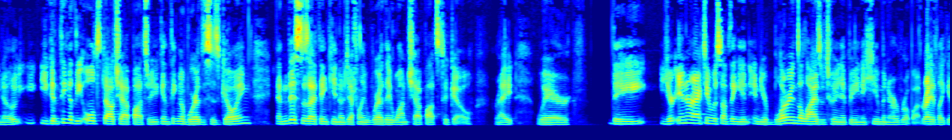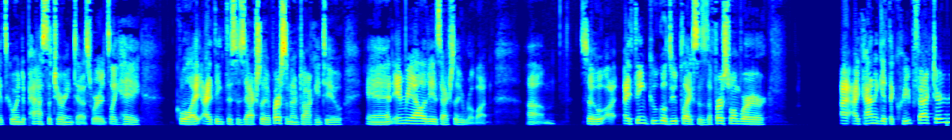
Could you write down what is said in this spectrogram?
you know, you, can think of the old style chatbots, or you can think of where this is going, and this is, I think, you know, definitely where they want chatbots to go, right? Where they you're interacting with something and, and you're blurring the lines between it being a human or a robot, right? Like it's going to pass the Turing test, where it's like, hey, cool, I, I think this is actually a person I'm talking to, and in reality, it's actually a robot. Um, so I, I, think Google Duplex is the first one where I, I kind of get the creep factor,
